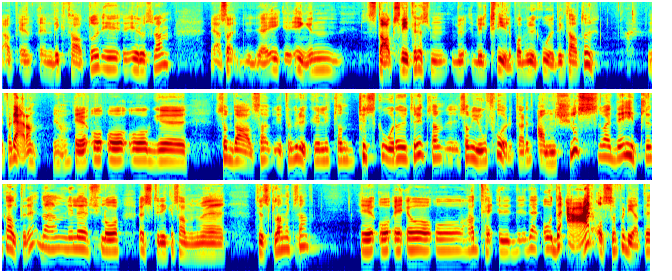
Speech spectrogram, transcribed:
at en, en diktator i, i Russland altså, Det er ingen statsvitere som vil vil tvile på å bruke ordet diktator. For det er han. Ja. Eh, og, og, og som da altså, for å bruke litt sånn tyske ord og uttrykk, som, som jo foretar en anslåss. Det var det Hitler kalte det da han ville slå Østerrike sammen med Tyskland. ikke sant? Eh, og, eh, og, og, det, og, det, er også fordi at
